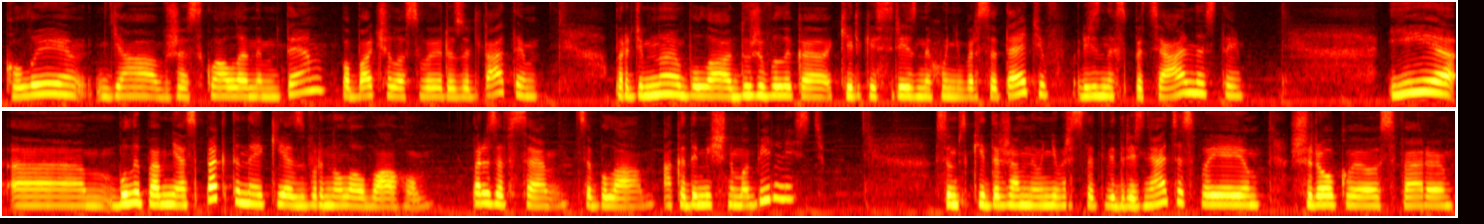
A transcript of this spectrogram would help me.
Коли я вже склала НМТ, побачила свої результати. Переді мною була дуже велика кількість різних університетів, різних спеціальностей. І е, були певні аспекти, на які я звернула увагу. Перш за все, це була академічна мобільність. Сумський державний університет відрізняється своєю широкою сферою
